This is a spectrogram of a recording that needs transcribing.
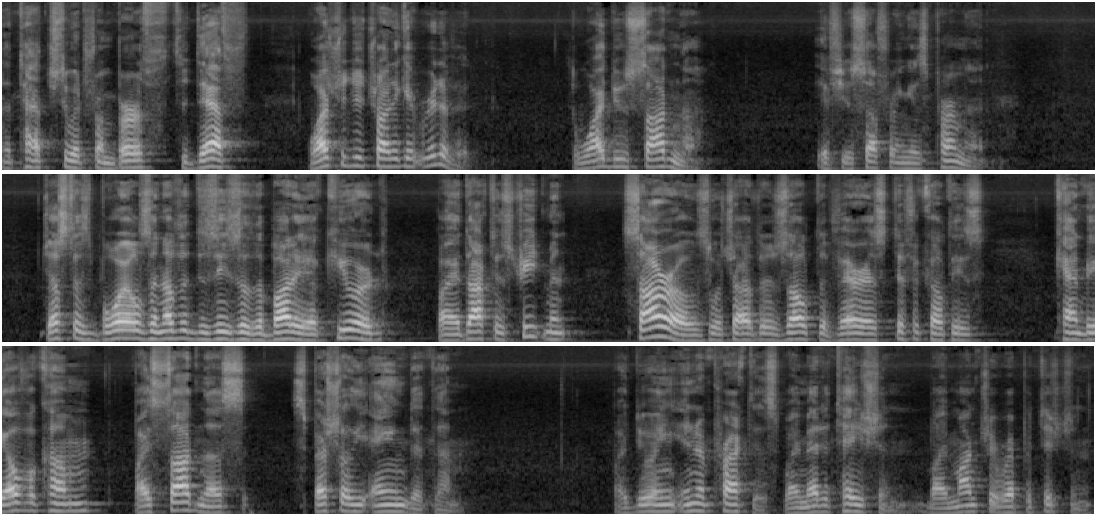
attached to it from birth to death, why should you try to get rid of it? So why do sadhana if your suffering is permanent? Just as boils and other diseases of the body are cured by a doctor's treatment, sorrows, which are the result of various difficulties, can be overcome by sadhanas specially aimed at them. By doing inner practice, by meditation, by mantra repetition,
